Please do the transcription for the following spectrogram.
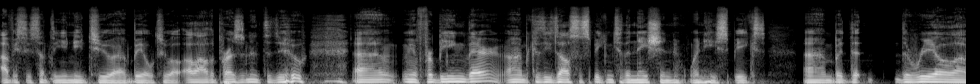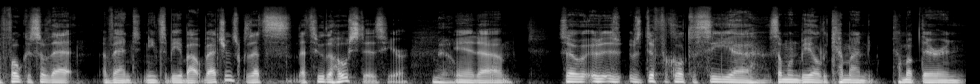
obviously something you need to uh, be able to allow the president to do uh, you know, for being there um, because he's also speaking to the nation when he speaks. Um, but the the real uh, focus of that event needs to be about veterans because that's that's who the host is here. Yeah. And um, so it was, it was difficult to see uh, someone be able to come on come up there and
